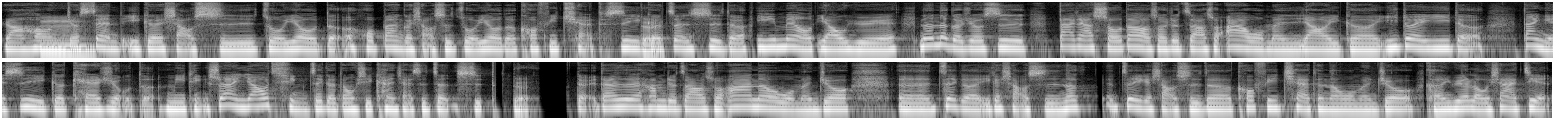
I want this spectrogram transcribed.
然后你就嗯 send 一个小时左右的、或半个小时左右的 coffee chat，是一个正式的 email 邀约。那那个就是大家收到的时候就知道说啊，我们要一个一对一的，但也是一个 casual 的 meeting。虽然邀请这个东西看起来是正式的，对。对，但是他们就知道说啊，那我们就呃这个一个小时，那这一个小时的 coffee chat 呢，我们就可能约楼下见，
